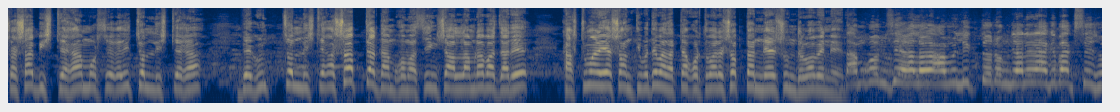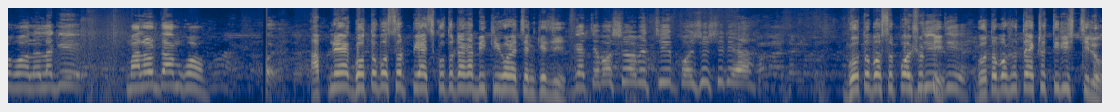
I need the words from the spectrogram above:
শশা বিশ টাকা মরচা কেজি চল্লিশ টাকা, বেগুন চল্লিশ টাকা, সব তার দাম কম আছে। ইনশাআল্লাহ আমরা বাজারে কাস্টমার ইয়ে শান্তিমতে বাজারটা করতে পারে, সব তার নেয় সুন্দরভাবে নেয় দাম কমছে আমি লিখ তো রমজানের আগে বাগছে সকল লাগি মালের দাম কম। আপনি গত বছর পেঁয়াজ কত টাকা বিক্রি করেছেন কেজি? গেছে বছর বেচছি পঁয়ষট্টি টাকা। গত বছর পঁয়ষট্টি? জি, জি। গত বছর তো একশো তিরিশ ছিল।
